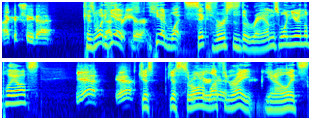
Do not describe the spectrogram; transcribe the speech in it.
I could see that. because what he had sure. he had what six versus the rams one year in the playoffs Yeah, yeah. just just throwing them left did. and right. You know, it's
